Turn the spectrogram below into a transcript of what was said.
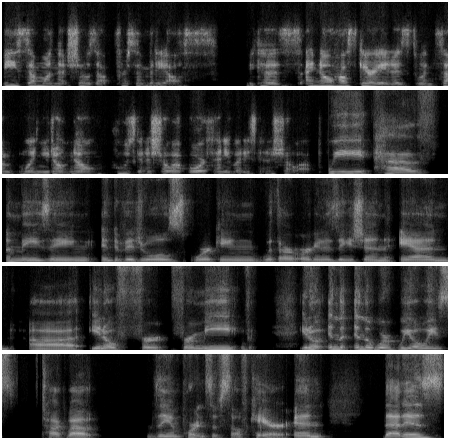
be someone that shows up for somebody else because I know how scary it is when some when you don't know who's going to show up or if anybody's going to show up. We have amazing individuals working with our organization and uh you know for for me you know in the in the work we always talk about the importance of self-care and that is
